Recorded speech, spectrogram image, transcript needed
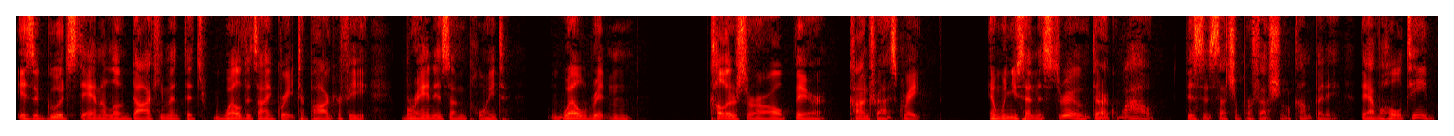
is a good standalone document that's well designed, great typography, brand is on point, well written, colors are all there, contrast great. And when you send this through, they're like, wow, this is such a professional company. They have a whole team.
